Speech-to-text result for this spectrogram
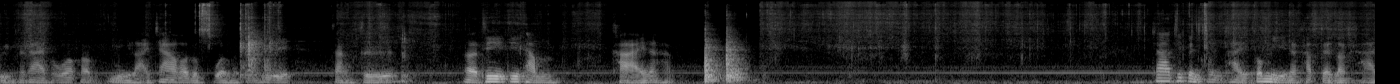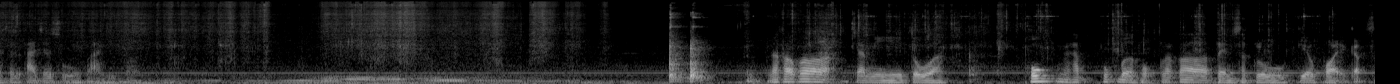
อื่นก็ได้ เพราะว่าก็มีหลายเจ้าพอสมควรเหมือนกันที่สั่งซื้อออที่ที่ทำขายนะครับ เจ้าที่เป็นคนไทยก็มีนะครับ แต่ราคาจะอาจจะสูงกว่านิดหน่อยแล้วเขาก็จะมีตัว พุกนะครับพุกเบอร์ 6 แล้วก็เป็นสกรูเกลียวปล่อยกับส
